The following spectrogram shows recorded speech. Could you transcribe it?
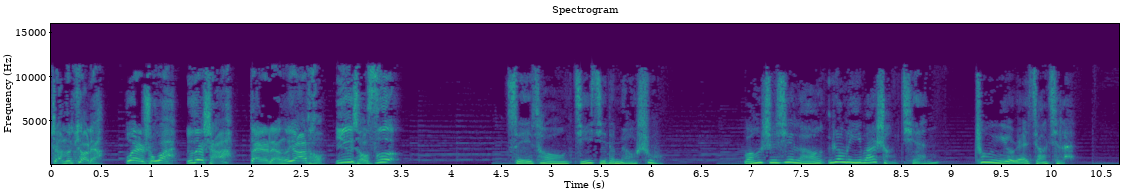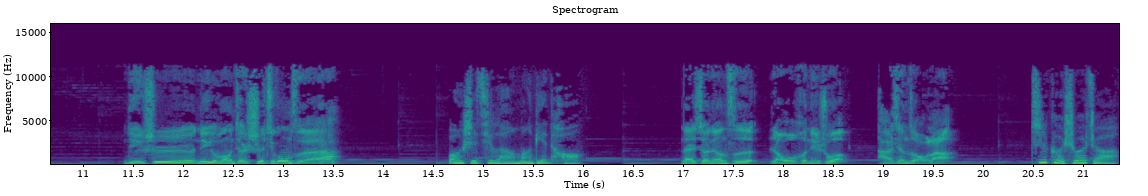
长得漂亮，不爱说话，有点傻，带着两个丫头，一个小厮。随从急急的描述，王十七郎扔了一把赏钱，终于有人想起来：“你是那个王家十七公子？”王十七郎忙点头。那小娘子让我和你说，她先走了。知客说着，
